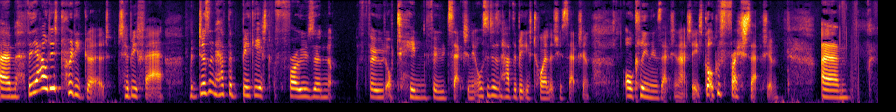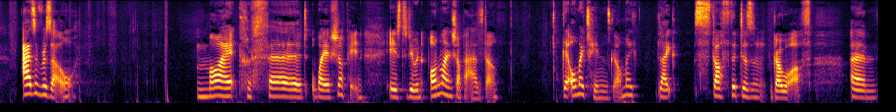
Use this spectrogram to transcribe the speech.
Um, the Aldi's pretty good, to be fair, but doesn't have the biggest frozen food or tin food section. It also doesn't have the biggest toiletry section or cleaning section, actually. It's got a good fresh section. Um, as a result, my preferred way of shopping is to do an online shop at Asda, get all my tins, get all my like stuff that doesn't go off, um,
